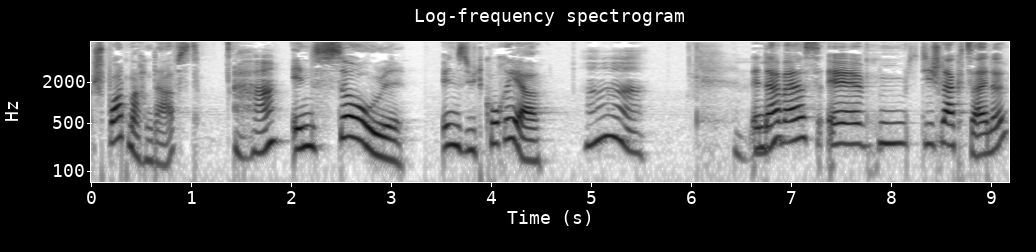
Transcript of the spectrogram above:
Sport machen darfst. Aha. In Seoul, in Südkorea. Ah. Denn da war es äh, die Schlagzeile.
